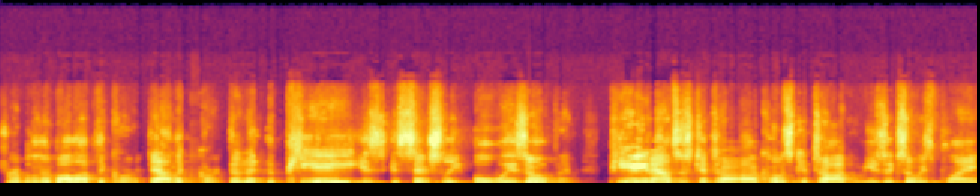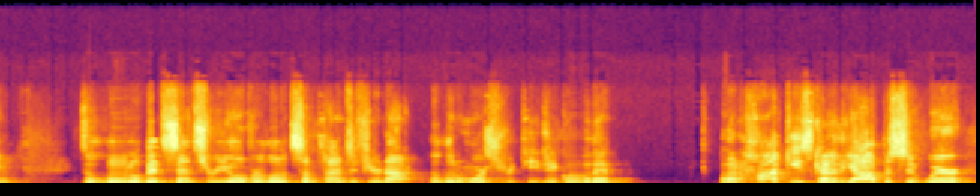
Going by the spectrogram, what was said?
dribbling the ball up the court, down the court. The, the PA is essentially always open. PA announcers can talk, hosts can talk, music's always playing. It's a little bit sensory overload sometimes if you're not a little more strategic with it. But hockey is kind of the opposite, where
